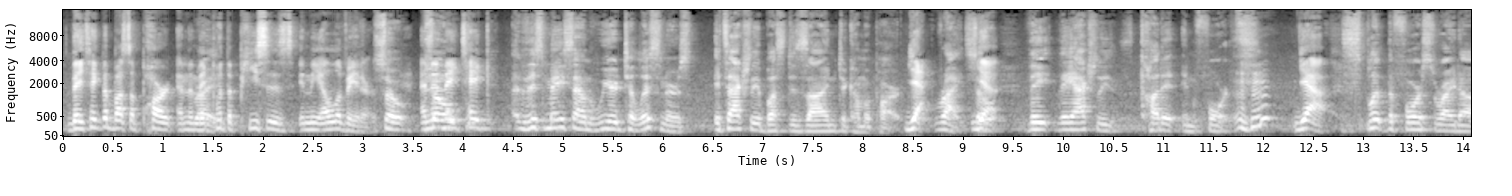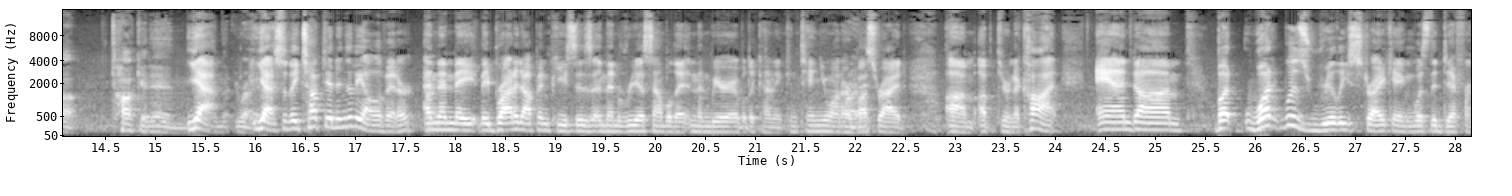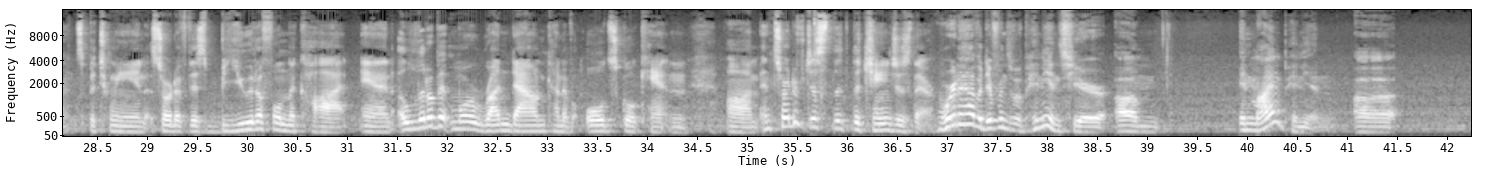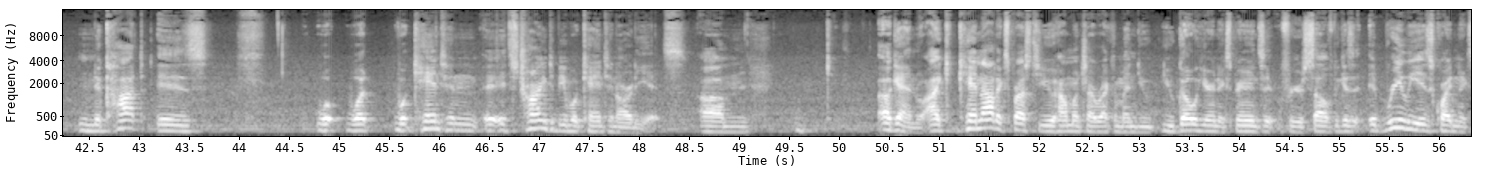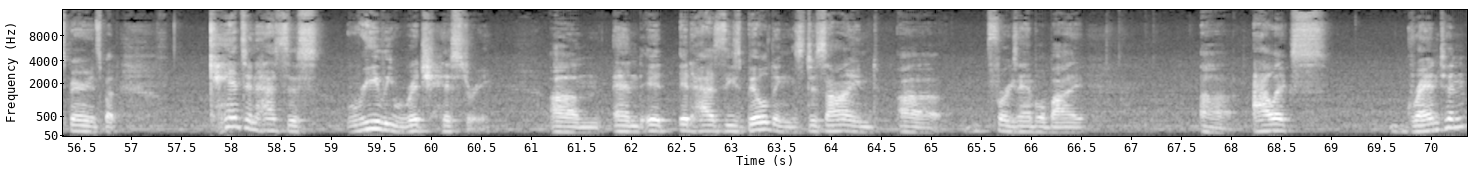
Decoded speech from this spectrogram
they take the bus apart, and then they put the pieces in the elevator. So and so then they take This may sound weird to listeners. It's actually a bus designed to come apart. Yeah. Right. So Yeah. They they actually cut it in fourths. yeah Split the force right up, tuck it in. Yeah, and th- right. yeah. So they tucked it into the elevator, and then they they brought it up in pieces, and then reassembled it, and then we were able to kind of continue on our Right. bus ride um, up through Nakat. And um, but what was really striking was the difference between sort of this beautiful Nakat and a little bit more rundown, kind of old school Canton, um, and sort of just the, the changes there. We're gonna have a difference of opinions here. Um, in my opinion, uh, Nakot is what what what Canton. It's trying to be what Canton already is. Um, again, I cannot express to you how much I recommend you you go here and experience it for yourself because it, it really is quite an experience. But Canton has this really rich history, um, and it it has these buildings designed, uh, for example, by uh, Alex Granton.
